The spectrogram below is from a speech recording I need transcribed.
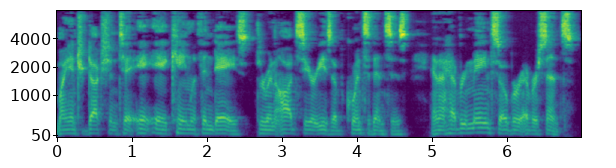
My introduction to AA came within days through an odd series of coincidences, and I have remained sober ever since.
